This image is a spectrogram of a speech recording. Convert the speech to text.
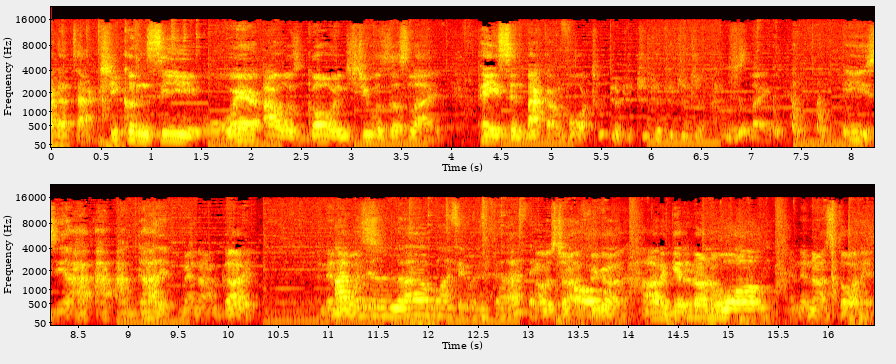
Heart attack. She couldn't see where I was going. She was just like pacing back and forth. I was just like, easy. I, I, I got it, man. I got it. And then I, I was was, in love once it was done. I was trying to Oh. figure out how to get it on the wall, and then I started.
